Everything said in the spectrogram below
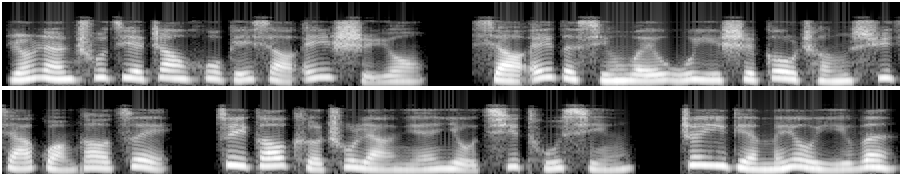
仍然出借账户给小 A 使用，小 A 的行为无疑是构成虚假广告罪，最高可处两年有期徒刑，这一点没有疑问。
